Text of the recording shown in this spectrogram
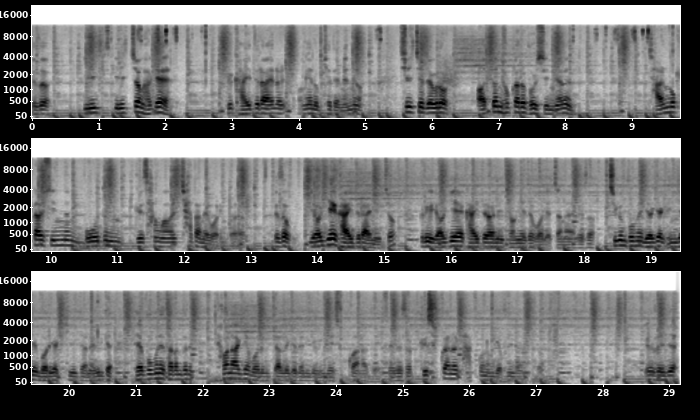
그래서 일, 정하게그 가이드라인을 정해놓게 되면요. 실제적으로 어떤 효과를 볼 수 있냐면 잘못 갈 수 있는 모든 그 상황을 차단해 버린 거예요. 그래서 여기에 가이드라인이 있죠. 그리고 여기에 가이드라인이 정해져 버렸잖아요. 그래서 지금 보면 여기가 굉장히 머리가 길잖아요. 그러니까 대부분의 사람들은 편하게 머리를 자르게 되는 게 굉장히 습관화돼 있어요. 그래서 그 습관을 바꾸는 게 훈련이죠. 그래서 이제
